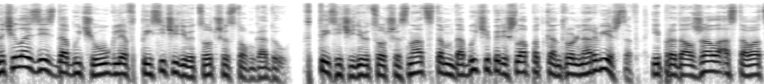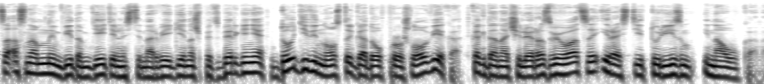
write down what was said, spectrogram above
начала здесь добычу угля в 1906 году. В 1916 добыча перешла под контроль норвежцев и продолжала оставаться основным видом деятельности Норвегии на Шпицбергене до 90-х годов прошлого века, когда начали развиваться и расти туризм и наука.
